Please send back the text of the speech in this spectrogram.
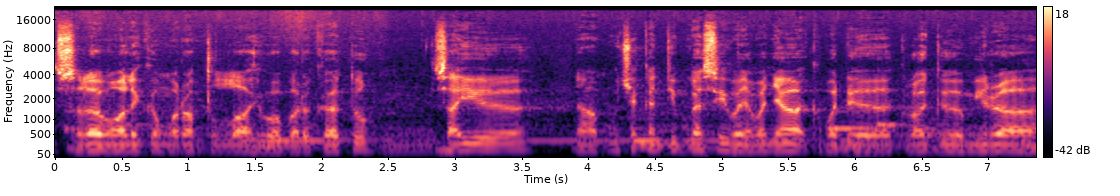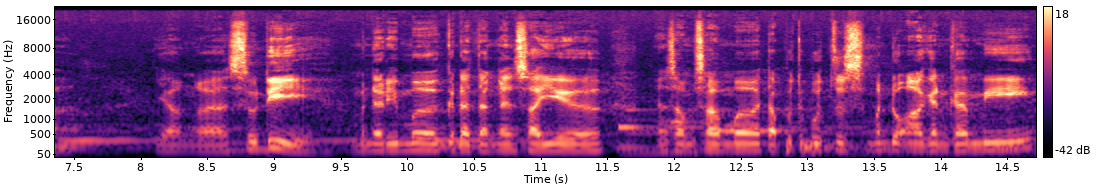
Assalamualaikum warahmatullahi wabarakatuh. Saya nak mengucapkan terima kasih banyak-banyak kepada keluarga Mira yang uh, sudi menerima kedatangan saya yang sama-sama tak putus-putus mendoakan kami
